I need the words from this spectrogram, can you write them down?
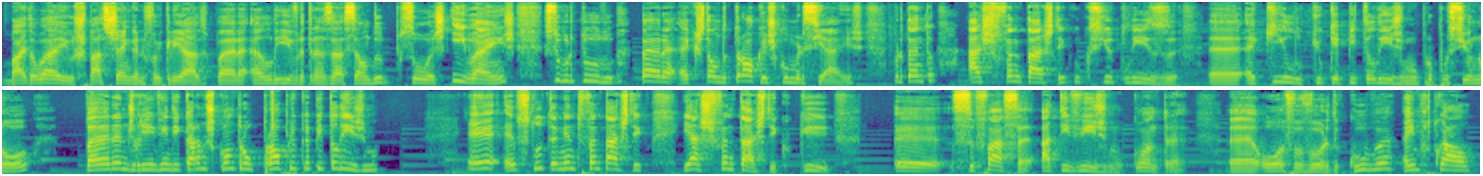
By the way, o espaço Schengen foi criado para a livre transação de pessoas e bens, sobretudo para a questão de trocas comerciais. Portanto, acho fantástico que se utilize uh, aquilo que o capitalismo proporcionou para nos reivindicarmos contra o próprio capitalismo. É absolutamente fantástico. E acho fantástico que Uh, se faça ativismo contra uh, ou a favor de Cuba em Portugal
